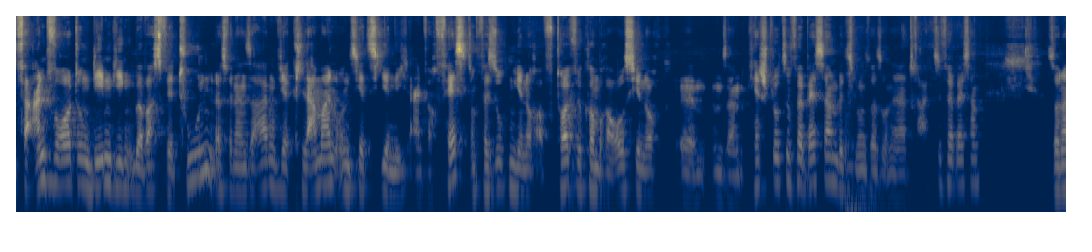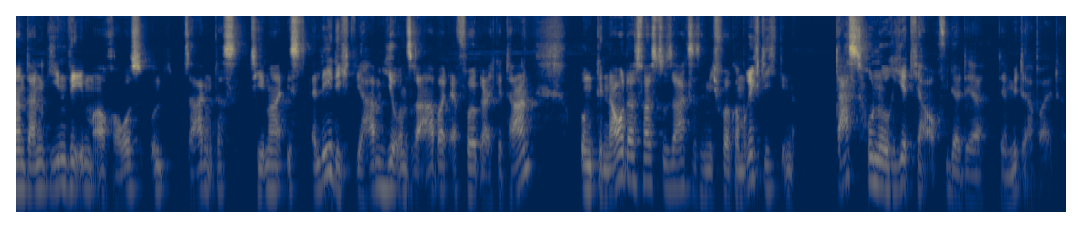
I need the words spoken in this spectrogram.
Verantwortung dem gegenüber, was wir tun, dass wir dann sagen, wir klammern uns jetzt hier nicht einfach fest und versuchen hier noch auf Teufel komm raus, hier noch ähm, unseren Cashflow zu verbessern, beziehungsweise unseren Ertrag zu verbessern, sondern dann gehen wir eben auch raus und sagen, das Thema ist erledigt. Wir haben hier unsere Arbeit erfolgreich getan. Und genau das, was du sagst, ist nämlich vollkommen richtig. Das honoriert ja auch wieder der, der Mitarbeiter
